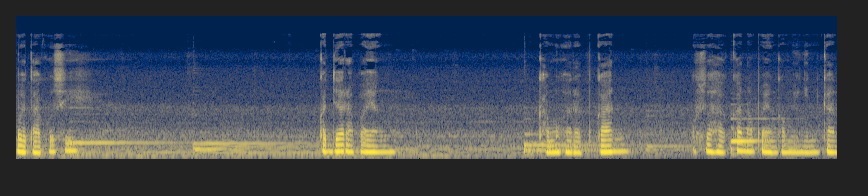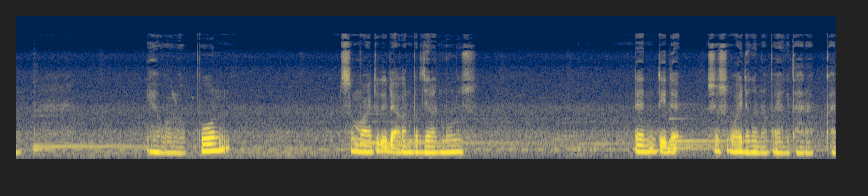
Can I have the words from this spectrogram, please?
buat aku sih, kejar apa yang kamu harapkan, usahakan apa yang kamu inginkan. Ya, walaupun semua itu tidak akan berjalan mulus. Dan tidak sesuai dengan apa yang kita harapkan.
